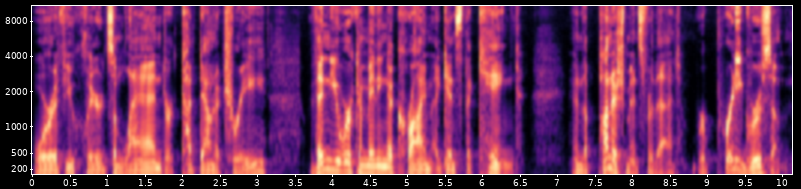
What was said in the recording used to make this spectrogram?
or if you cleared some land or cut down a tree, then you were committing a crime against the king. And the punishments for that were pretty gruesome.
